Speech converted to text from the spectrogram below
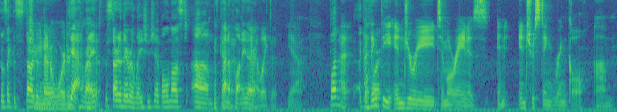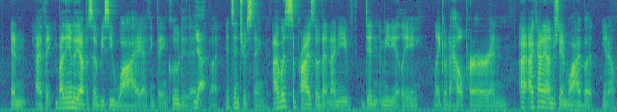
it's like the start Sure of their yeah, right, the start of their relationship almost. Um, it's kind of funny there, yeah, I liked it. Yeah. But I, uh, I think it. the injury to Moiraine is an interesting wrinkle. Um, and I think by the end of the episode, we see why I think they included it. Yeah. But it's interesting. I was surprised, though, that Nynaeve didn't immediately like go to help her. And I, I kind of understand why, but, you know,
